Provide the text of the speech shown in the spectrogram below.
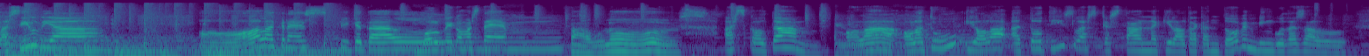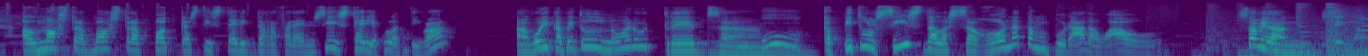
Hola, Sílvia! Hola, Crespi, què tal? Molt bé, com estem? Fabulós! Escolta'm, hola, hola a tu i hola a totis les que estan aquí a l'altre cantó. Benvingudes al, al nostre, vostre podcast histèric de referència, Histèria Col·lectiva. Avui capítol número 13. Uh, capítol 6 de la segona temporada, uau! Som-hi, doncs! Vinga.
